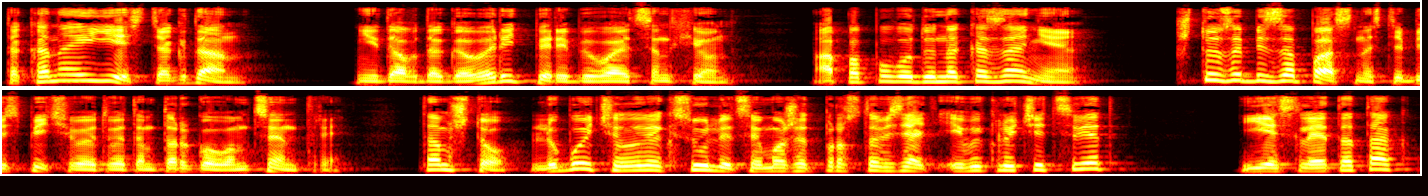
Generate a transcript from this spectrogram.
«Так она и есть, Агдан!» Не дав договорить, перебивает Сэнхён. «А по поводу наказания? Что за безопасность обеспечивают в этом торговом центре? Там что, любой человек с улицы может просто взять и выключить свет? Если это так,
